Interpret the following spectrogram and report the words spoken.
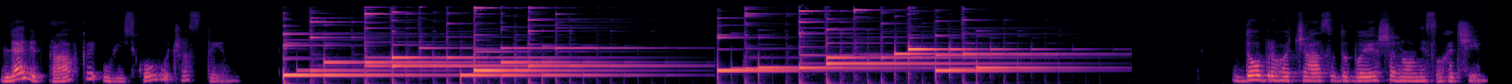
для відправки у військову частину. Доброго часу доби, шановні слухачі.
